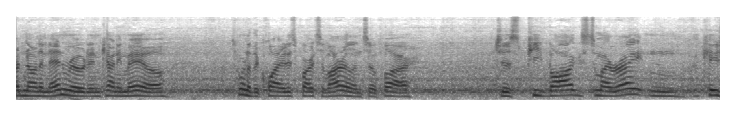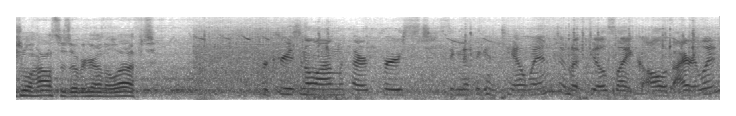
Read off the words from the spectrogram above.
Riding on an N road in County Mayo. It's one of the quietest parts of Ireland so far. Just peat bogs to my right and occasional houses over here on the left. We're cruising along with our first significant tailwind in what feels like all of Ireland.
